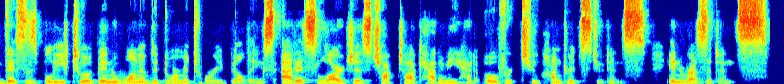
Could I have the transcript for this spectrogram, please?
This is believed to have been one of the dormitory buildings. At its largest, Choctaw Academy had over 200 students in residence.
